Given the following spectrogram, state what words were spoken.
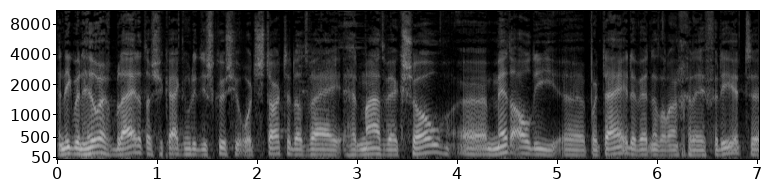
En ik ben heel erg blij dat als je kijkt hoe de discussie ooit startte... dat wij het maatwerk zo uh, met al die uh, partijen, er werd net al aan gerefereerd, uh,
